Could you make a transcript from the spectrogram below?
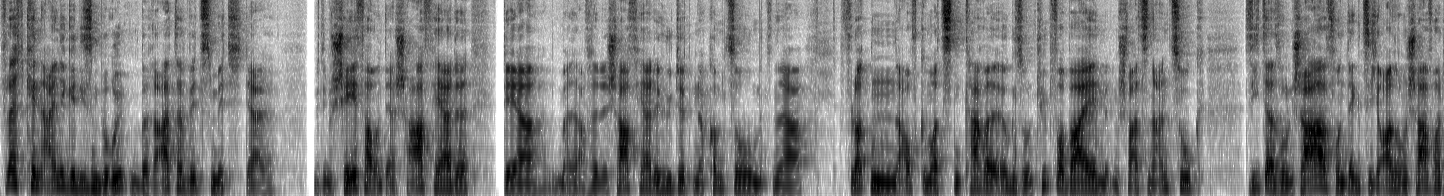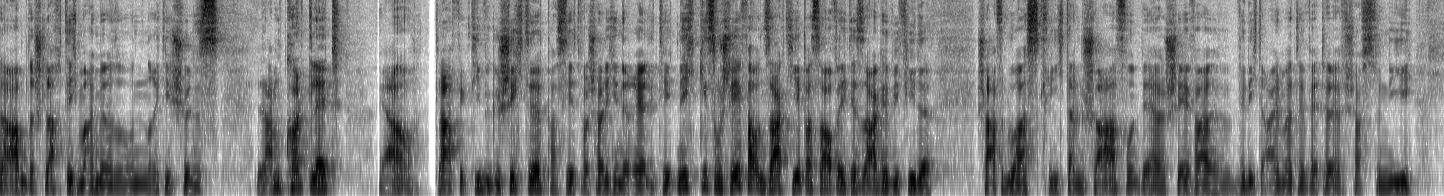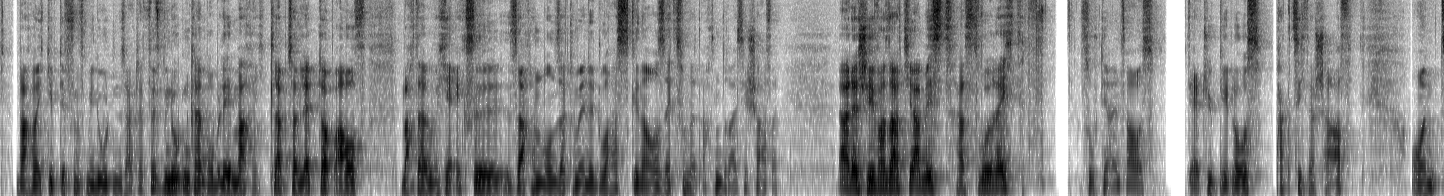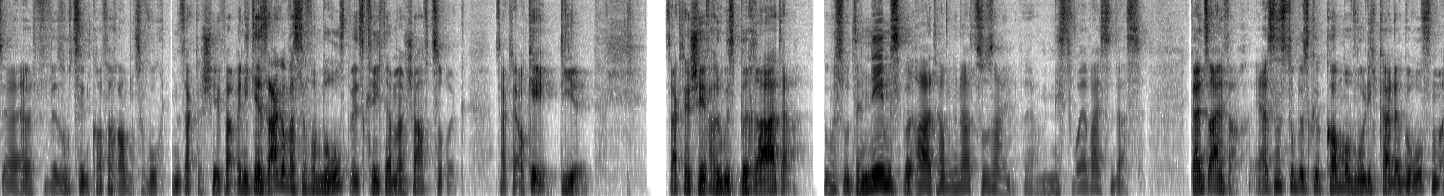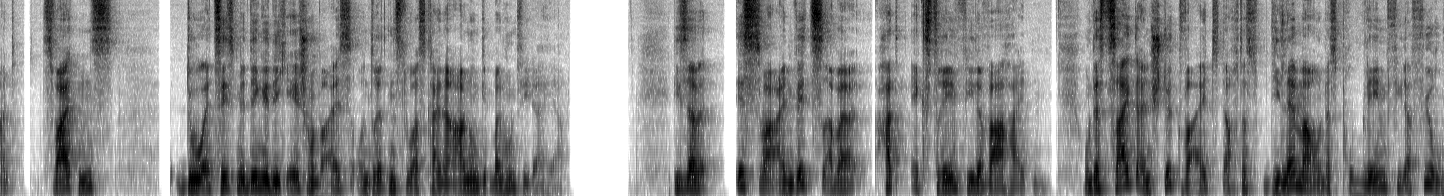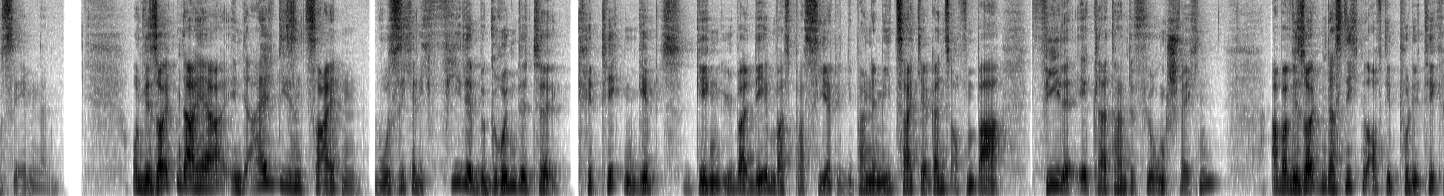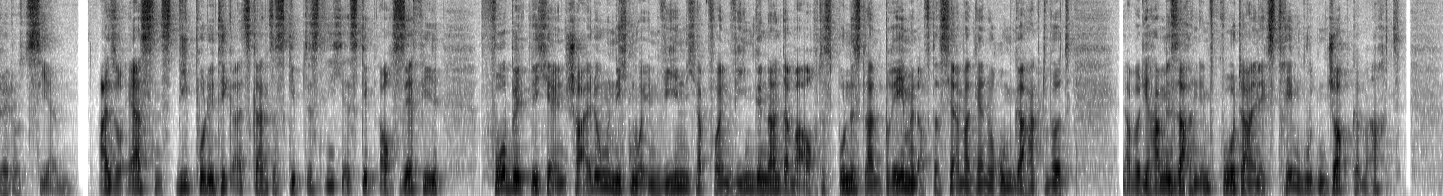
Vielleicht kennen einige diesen berühmten Beraterwitz mit, der, mit dem Schäfer und der Schafherde, der auf seine Schafherde hütet und da kommt so mit einer flotten, aufgemotzten Karre irgend so ein Typ vorbei mit einem schwarzen Anzug, sieht da so ein Schaf und denkt sich, oh, so ein Schaf heute Abend, das schlachte ich, mache ich mir so ein richtig schönes Lammkotelett. Ja, klar, fiktive Geschichte, passiert wahrscheinlich in der Realität nicht. Geht zum Schäfer und sagt, hier, pass auf, wenn ich dir sage, wie viele Schafe du hast, kriege ich dann ein Schaf und der Schäfer will ich da einmal, Wette, schaffst du nie. Mach mal, ich gebe dir fünf Minuten. Sagt er, fünf Minuten, kein Problem, mach ich. Klappt sein Laptop auf, macht da irgendwelche Excel-Sachen und sagt am Ende, du hast genau 638 Schafe. Ja, der Schäfer sagt, ja, Mist, hast wohl recht. Such dir eins aus. Der Typ geht los, packt sich das Schaf und äh, versucht es in den Kofferraum zu wuchten. Sagt der Schäfer, wenn ich dir sage, was du vom Beruf bist, kriege ich dann mal ein Schaf zurück. Sagt er, okay, Deal. Sagt der Schäfer, du bist Berater. Du bist Unternehmensberater, um genau zu sein. Mist, woher weißt du das? Ganz einfach. Erstens, du bist gekommen, obwohl dich keiner gerufen hat. Zweitens, du erzählst mir Dinge, die ich eh schon weiß. Und drittens, du hast keine Ahnung, gib mein Hund wieder her. Dieser ist zwar ein Witz, aber hat extrem viele Wahrheiten. Und das zeigt ein Stück weit auch das Dilemma und das Problem vieler Führungsebenen. Und wir sollten daher in all diesen Zeiten, wo es sicherlich viele begründete Kritiken gibt gegenüber dem, was passiert, die Pandemie zeigt ja ganz offenbar viele eklatante Führungsschwächen, aber wir sollten das nicht nur auf die Politik reduzieren. Also erstens, die Politik als Ganzes gibt es nicht. Es gibt auch sehr viel vorbildliche Entscheidungen, nicht nur in Wien, ich habe vorhin Wien genannt, aber auch das Bundesland Bremen, auf das ja immer gerne rumgehackt wird. Aber die haben in Sachen Impfquote einen extrem guten Job gemacht.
